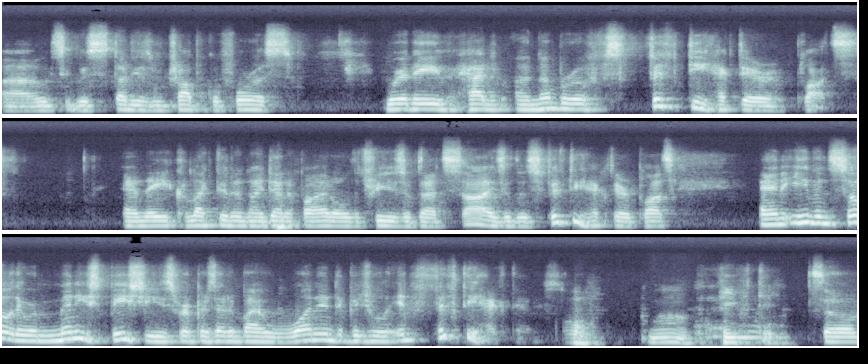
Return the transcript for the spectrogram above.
uh it was studies in tropical forests, where they had a number of 50 hectare plots, and they collected and identified all the trees of that size of those 50 hectare plots. And even so, there were many species represented by one individual in 50 hectares. Oh. 50. So,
